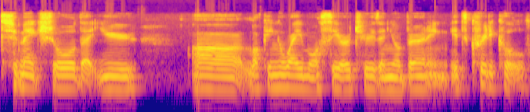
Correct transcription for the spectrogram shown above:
to make sure that you are locking away more CO2 than you're burning. It's critical.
